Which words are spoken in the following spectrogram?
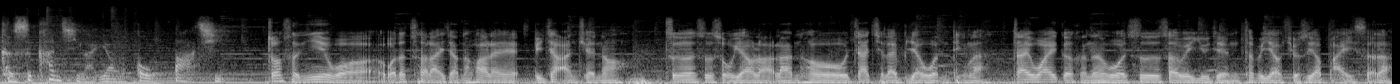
可是看起来要够大气。做生意，我我的车来讲的话呢，比较安全哦，这个是首要了。然后加起来比较稳定了。在外一个可能我是稍微有点特别要求是要白色了，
